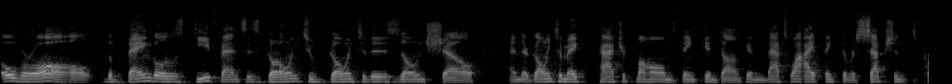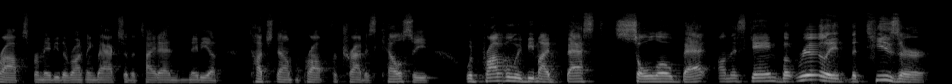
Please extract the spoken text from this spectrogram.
overall, the Bengals defense is going to go into this zone shell and they're going to make Patrick Mahomes dink and dunk. And that's why I think the receptions props for maybe the running backs or the tight ends, maybe a touchdown prop for Travis Kelce would probably be my best solo bet on this game. But really, the teaser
